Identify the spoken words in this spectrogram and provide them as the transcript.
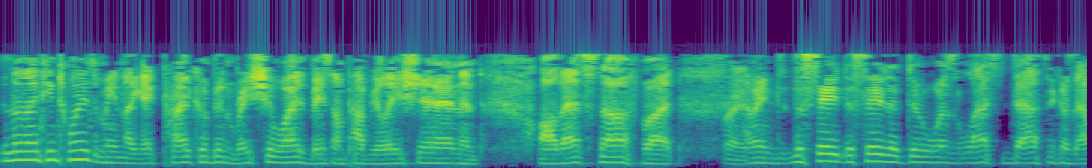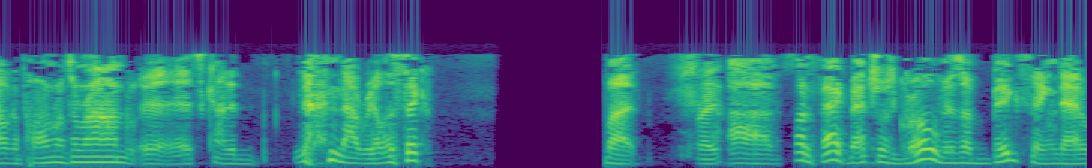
in the 1920s. I mean, like it probably could have been ratio wise based on population and all that stuff, but right I mean, to say to say that there was less death because Al Capone was around, it's kind of not realistic. But right uh, fun fact, Bachelor's Grove is a big thing that uh,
